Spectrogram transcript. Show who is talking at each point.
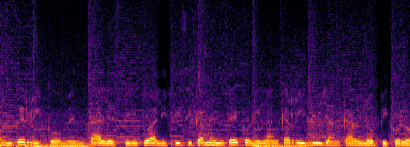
Speaker 1: Ponte Rico, mental, espiritual y físicamente con Ilan Carrillo y Giancarlo Piccolo.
